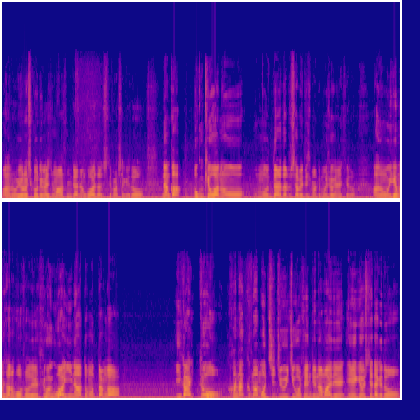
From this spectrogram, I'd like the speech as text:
あのよろしくお願いしますみたいなご挨拶してましたけどなんか僕今日あのもうだらだらと喋ってしまって申し訳ないですけどあのイレブンさんの放送ですごいうわいいなと思ったんが意外と金熊餅11号線っていう名前で営業してたけど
